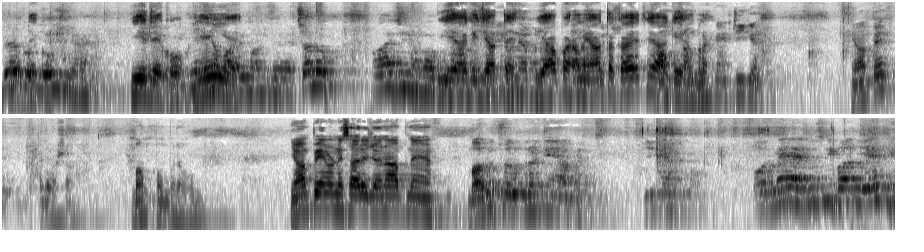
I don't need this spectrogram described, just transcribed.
वो देखो। ये देखो यही यही है। चलो आज ही हम ये आगे जाते हैं। यहाँ पर हम यहाँ तक आए थे आगे हम ठीक है। यहाँ पे? अरे बम बम रहा। हूँ यहाँ पे इन्होंने सारे जो है ना अपने बारूद सरूद रखे हैं यहाँ पे। ठीक है? और मैं, दूसरी बात ये है कि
